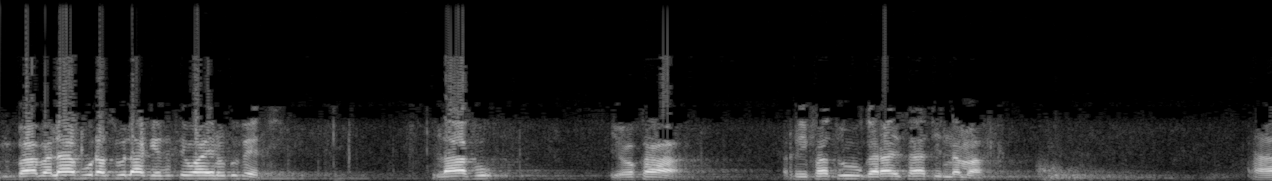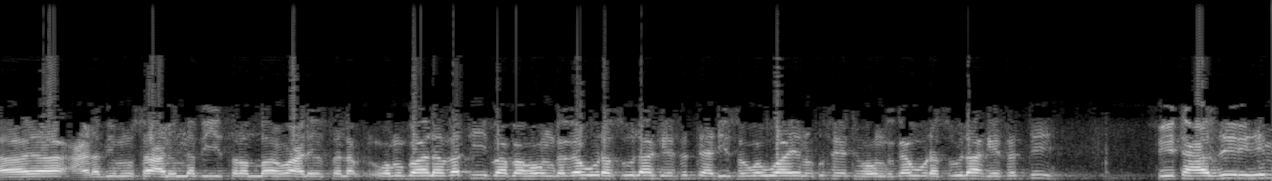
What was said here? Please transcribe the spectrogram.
باب لافو رسولا كيست وين دفت لافو يوكا رفتو غرايسات النماف آية عن أبي موسى عن النبي صلى الله عليه وسلم ومبالغتي بابا هونغغه رسولا كيستي حديث وواين رفيت هونغغه رسولا كيستي. في تعذيرهم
